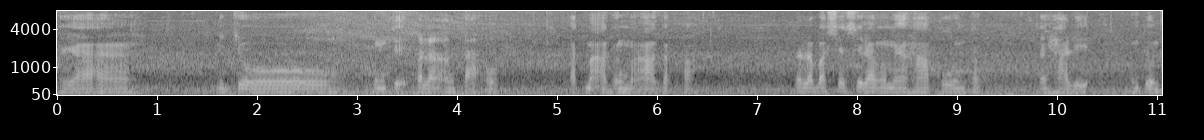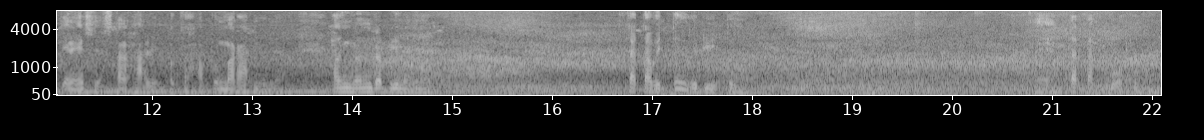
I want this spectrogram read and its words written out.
Kaya ah, medyo kunti pa lang ang tao at maagang maaga pa. Lalabas siya sila mamaya hapon tang- tanghali unti-unti na yun sila sa tanghali. Pagkahapon marami na. Hanggang gabi na yan. Tatawid tayo dito. Ayan, tatakbo ako.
